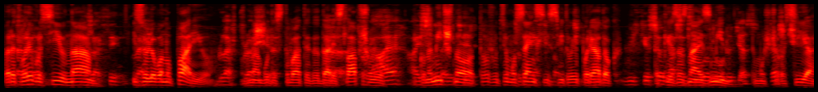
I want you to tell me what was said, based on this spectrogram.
перетворив Росію на ізольовану парію. Вона буде ставати дедалі слабшою економічно. Тож у цьому сенсі світовий порядок таки зазнає змін, тому що Росія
